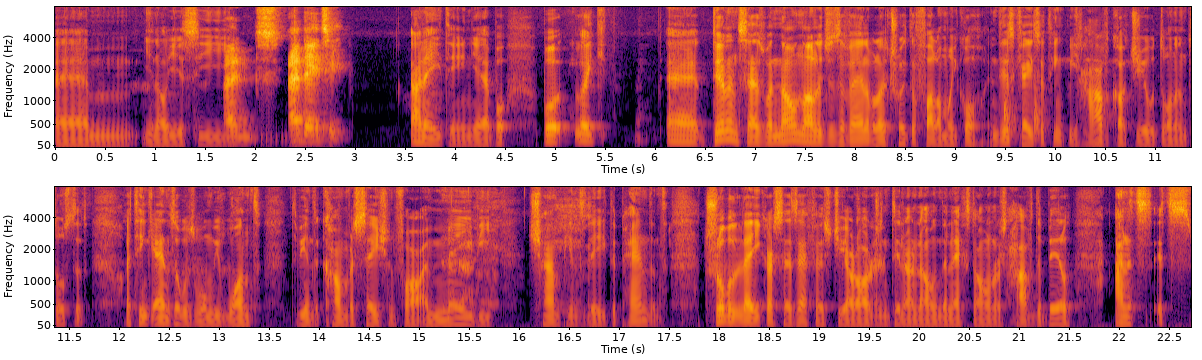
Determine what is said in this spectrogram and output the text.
Um, you know, you see and and 18 and 18, yeah, but but like uh, Dylan says, when no knowledge is available, I try to follow my gut. In this case, I think we have got Gio done and dusted. I think Enzo is one we want to be in the conversation for, and maybe Champions League dependent. Trouble Laker says FSG are ordering dinner knowing the next owners have the bill, and it's it's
